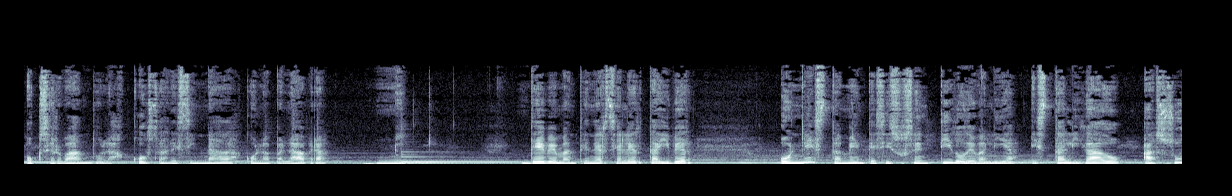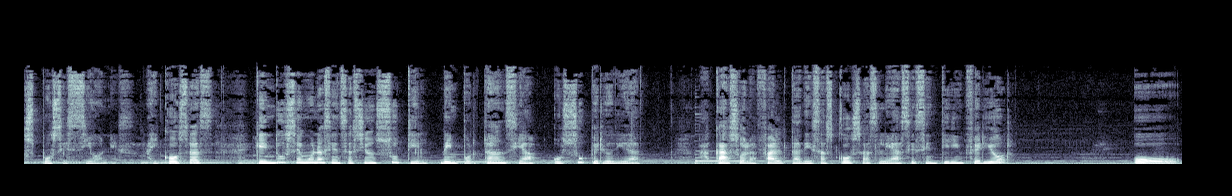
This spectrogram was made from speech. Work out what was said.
observando las cosas designadas con la palabra mí. Debe mantenerse alerta y ver honestamente si su sentido de valía está ligado a sus posesiones. Hay cosas que inducen una sensación sutil de importancia o superioridad. ¿Acaso la falta de esas cosas le hace sentir inferior? ¿O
